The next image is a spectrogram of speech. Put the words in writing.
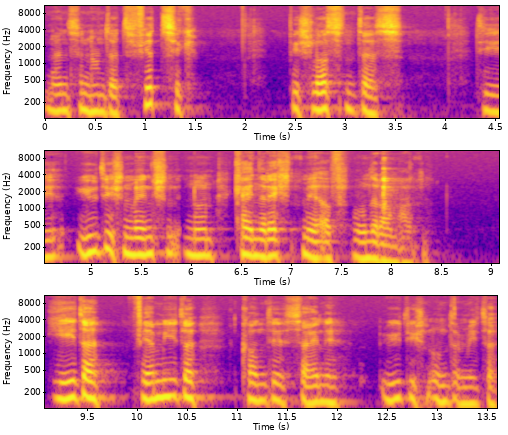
1940 beschlossen, dass die jüdischen Menschen nun kein Recht mehr auf Wohnraum hatten. Jeder Vermieter konnte seine jüdischen Untermieter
